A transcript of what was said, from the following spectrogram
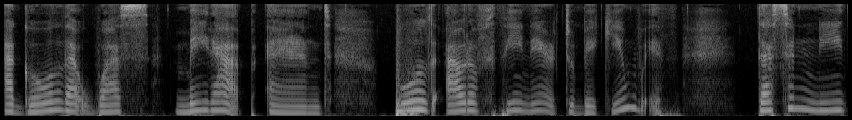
A goal that was made up and pulled out of thin air to begin with doesn't need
